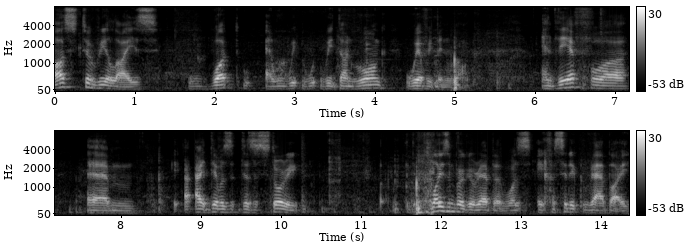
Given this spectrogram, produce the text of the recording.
us to realize what and we, we, we've done wrong, where we've we been wrong, and therefore. Um, I, there was there's a story the Klausenberger Rebbe was a Hasidic rabbi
